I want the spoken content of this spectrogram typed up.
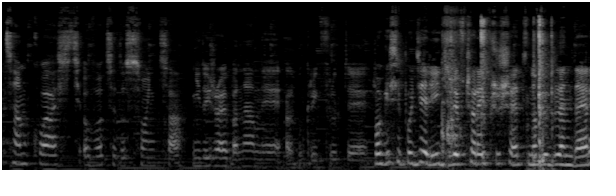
Polecam kłaść owoce do słońca, niedojrzałe banany albo grejpfruty. Mogę się podzielić, że wczoraj przyszedł nowy blender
